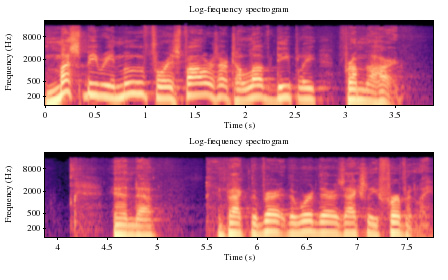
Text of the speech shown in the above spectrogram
must be removed, for his followers are to love deeply from the heart. And uh, in fact, the, very, the word there is actually fervently.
